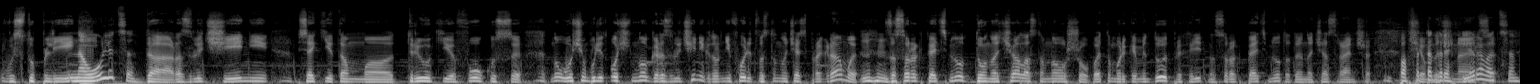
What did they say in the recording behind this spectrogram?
выступлений. На улице? Да, развлечений, всякие там э, трюки, фокусы. Ну, в общем, будет очень много развлечений, которые не входят в основную часть программы Мгм. за 45 минут до начала основного шоу. Поэтому рекомендуют приходить на 45 минут, а то и на час раньше. чем Пофотографироваться. начинается.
